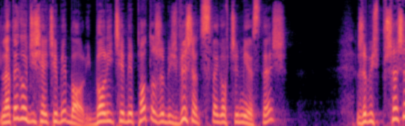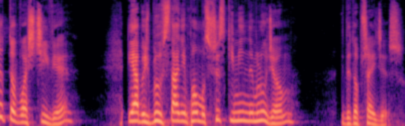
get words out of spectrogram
Dlatego dzisiaj Ciebie boli. Boli Ciebie po to, żebyś wyszedł z tego, w czym jesteś, żebyś przeszedł to właściwie i abyś był w stanie pomóc wszystkim innym ludziom, gdy to przejdziesz.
